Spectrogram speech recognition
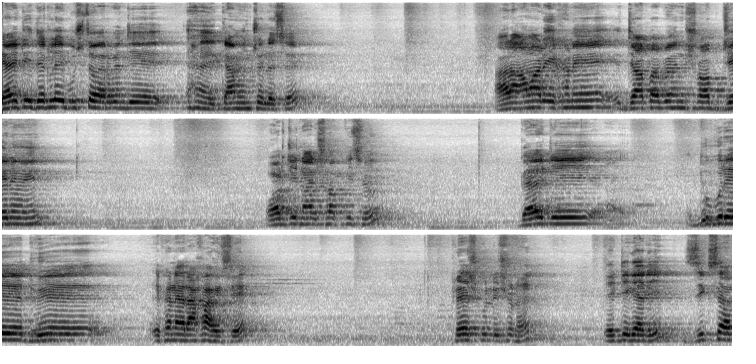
গাড়িটি দেখলেই বুঝতে পারবেন যে হ্যাঁ কেমন চলেছে। আর আমার এখানে যা পাবেন সব জেনুইন অরিজিনাল সব কিছু গাড়িটি দুপুরে ধুয়ে এখানে রাখা হয়েছে। ফ্রেশ কন্ডিশনের একটি গাড়ি জিক্সার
